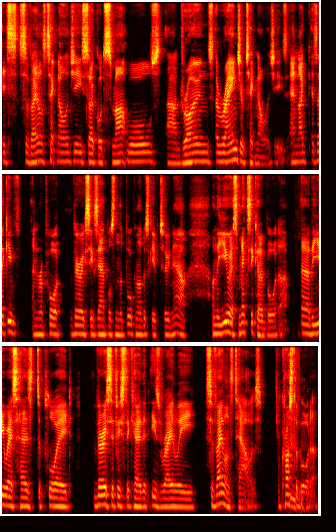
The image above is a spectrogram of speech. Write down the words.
It's surveillance technology, so-called smart walls, uh, drones, a range of technologies. And I, as I give and report various examples in the book, and I'll just give two now. On the US Mexico border, uh, the US has deployed very sophisticated Israeli surveillance towers across mm-hmm. the border.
